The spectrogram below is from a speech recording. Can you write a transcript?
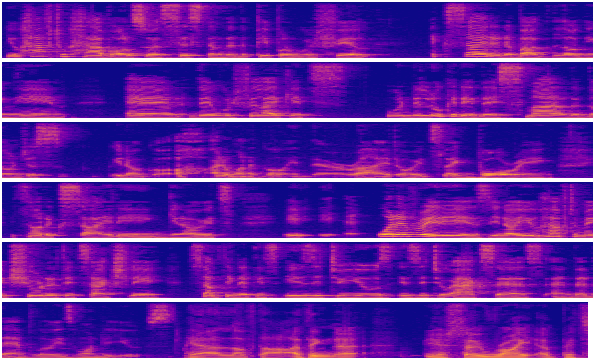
you have to have also a system that the people will feel excited about logging in and they will feel like it's when they look at it, they smile, they don't just you know go oh, i don't want to go in there right? Or it's like boring. It's not exciting you know it's it, it, whatever it is you know you have to make sure that it's actually something that is easy to use easy to access and that the employees want to use. Yeah i love that. I think that you're so right a bit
